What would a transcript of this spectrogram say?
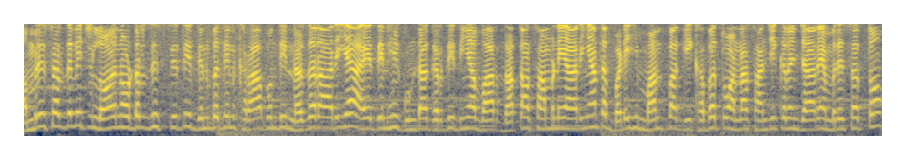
ਅੰਮ੍ਰਿਤਸਰ ਦੇ ਵਿੱਚ ਲਾਅ ਐਂਡ ਆਰਡਰ ਦੀ ਸਥਿਤੀ ਦਿਨ-ਬਦਿਨ ਖਰਾਬ ਹੁੰਦੀ ਨਜ਼ਰ ਆ ਰਹੀ ਹੈ। ਆਏ ਦਿਨ ਹੀ ਗੁੰਡਾਗਰਦੀ ਦੀਆਂ ਵਾਰਦਾਤਾਂ ਸਾਹਮਣੇ ਆ ਰਹੀਆਂ ਤਾਂ ਬੜੀ ਹੀ ਮੰਦਭਾਗੀ ਖਬਰ ਤੁਹਾਨੂੰ ਨਾਲ ਸਾਂਝੀ ਕਰਨ ਜਾ ਰਹੇ ਅੰਮ੍ਰਿਤਸਰ ਤੋਂ,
